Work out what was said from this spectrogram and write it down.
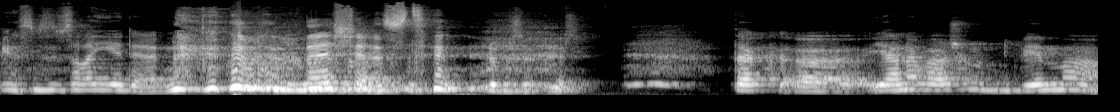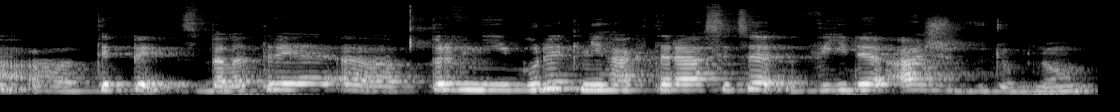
Já jsem si vzala jeden, ne šest. dobře, dobře. Tak uh, já navážu dvěma uh, typy z beletrie. První bude kniha, která sice vyjde až v dubnu,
